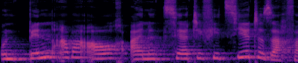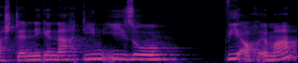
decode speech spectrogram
und bin aber auch eine zertifizierte Sachverständige nach DIN ISO wie auch immer.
